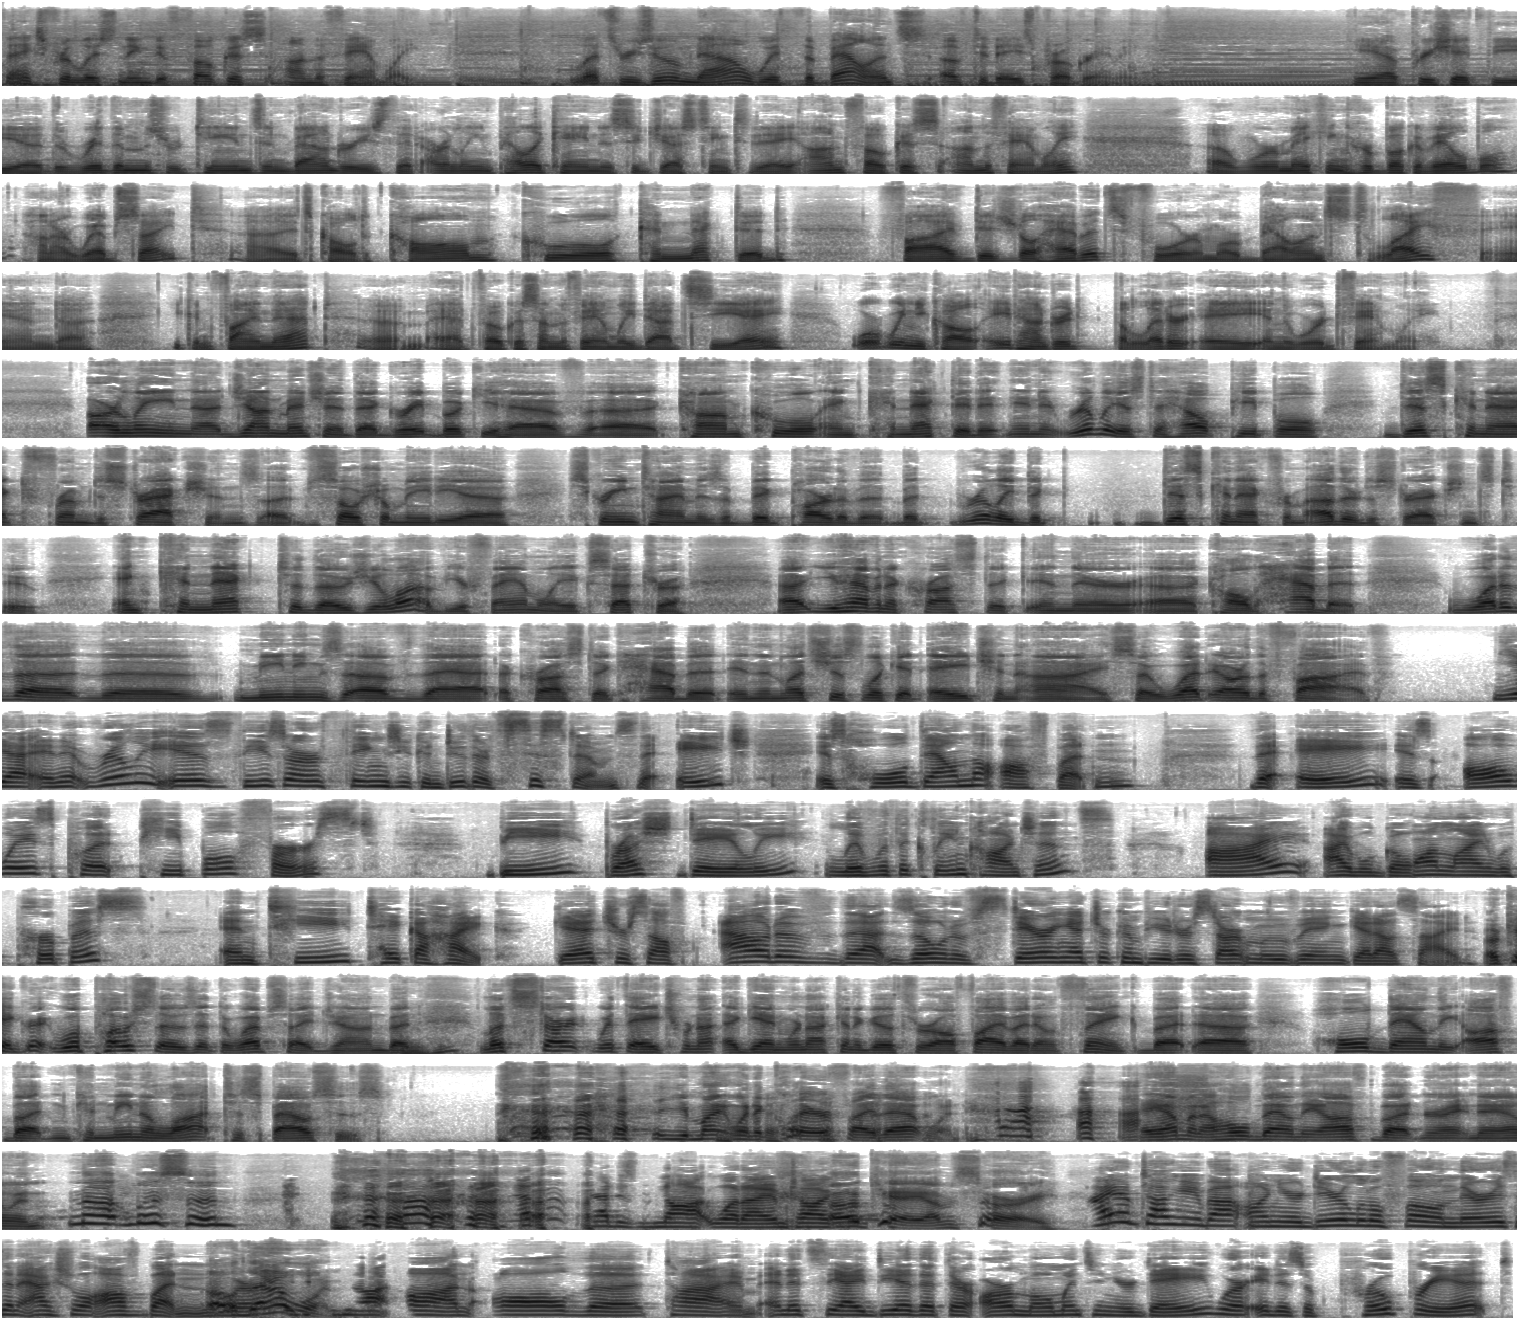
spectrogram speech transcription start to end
Thanks for listening to Focus on the Family. Let's resume now with the balance of today's programming. Yeah, appreciate the uh, the rhythms, routines, and boundaries that Arlene Pellicane is suggesting today on Focus on the Family. Uh, we're making her book available on our website. Uh, it's called Calm, Cool, Connected Five Digital Habits for a More Balanced Life. And uh, you can find that um, at focusonthefamily.ca or when you call 800, the letter A in the word family. Arlene, uh, John mentioned it, that great book you have, uh, Calm, Cool, and Connected. And it really is to help people disconnect from distractions. Uh, social media, screen time is a big part of it, but really to disconnect from other distractions too, and connect to those you love, your family, etc. Uh, you have an acrostic in there uh, called Habit. What are the the meanings of that acrostic habit? And then let's just look at H and I. So, what are the five? Yeah, and it really is, these are things you can do. They're systems. The H is hold down the off button. The A is always put people first. B, brush daily, live with a clean conscience. I, I will go online with purpose. And T, take a hike. Get yourself out of that zone of staring at your computer, start moving, get outside. Okay, great. We'll post those at the website, John. But let's start with H. We're not again. We're not going to go through all five, I don't think. But uh, hold down the off button can mean a lot to spouses. you might want to clarify that one. hey, I'm going to hold down the off button right now and not listen. That is not what I am talking about. Okay, I'm sorry. I am talking about on your dear little phone, there is an actual off button. Oh, where that it is one. not on all the time. And it's the idea that there are moments in your day where it is appropriate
